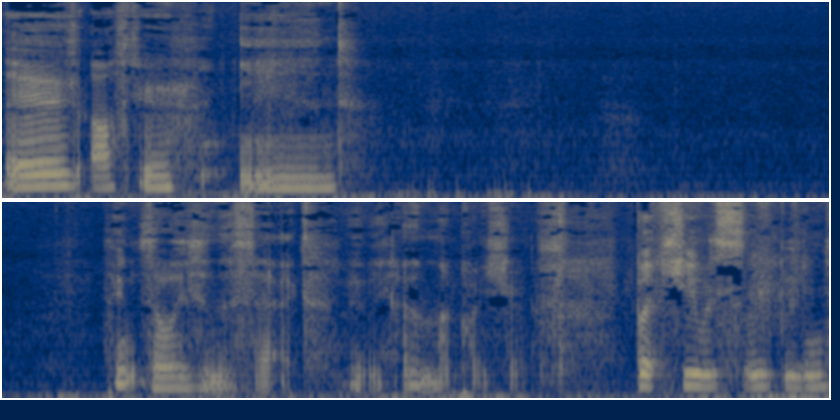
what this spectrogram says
There's Oscar and I think Zoe's in the sack. Maybe I'm not quite sure. But she was sleeping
